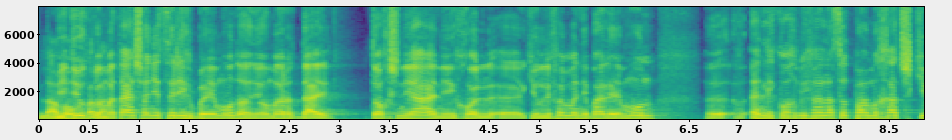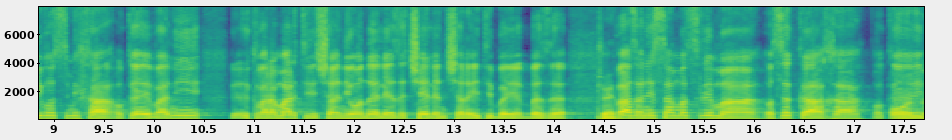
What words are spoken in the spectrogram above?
לעבור בדיוק, חלק. ומתי שאני צריך באימון, אני אומר, די, תוך שנייה אני יכול, אה, כאילו לפעמים אני בא לאימון, אה, אין לי כוח בכלל לעשות פעם אחת שכיבות צמיחה, אוקיי? ואני אה, כבר אמרתי שאני עונה לאיזה צ'לנג' שראיתי בזה. כן. ואז אני שם מצלמה, עושה ככה, אוקיי? On,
